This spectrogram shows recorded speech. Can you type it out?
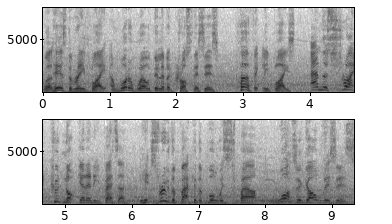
Well, here's the replay, and what a well-delivered cross this is. Perfectly placed, and the strike could not get any better. He hits through the back of the ball with power. What a goal this is.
